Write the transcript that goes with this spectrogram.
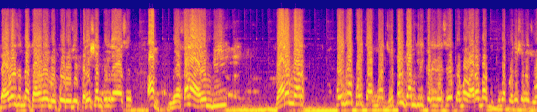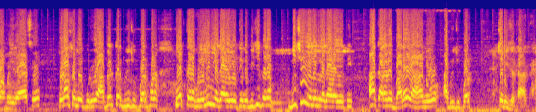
ડાયવર્ઝનના કારણે લોકો રોજે પરેશાન થઈ રહ્યા છે. આમ મહેસાણા આરએનબી વારંવાર કોઈના કોઈ કામમાં જે પણ કામગીરી કરી રહી છે, તેમાં વારંવાર બુદ્ધિના પ્રદર્શનો જોવા મળી રહ્યા છે. થોડા સમય પૂર્વે આંબેડકર બ્રિજ ઉપર પણ એક તરફ રેલિંગ લગાવાઈ હતી અને બીજી તરફ બીજી રેલિંગ લગાવાઈ હતી. આ કારણે ભારે વાહનો આ બ્રિજ ઉપર ચડી જતા હતા.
